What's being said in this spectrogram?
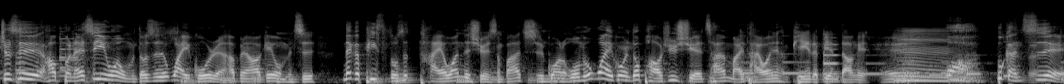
就是好，本来是因为我们都是外国人，他本来要给我们吃那个披萨都是台湾的学生把它吃光了，我们外国人都跑去雪餐买台湾很便宜的便当，哎，哇，不敢吃哎，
